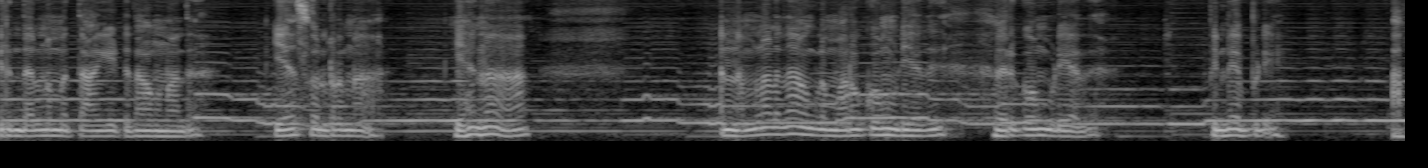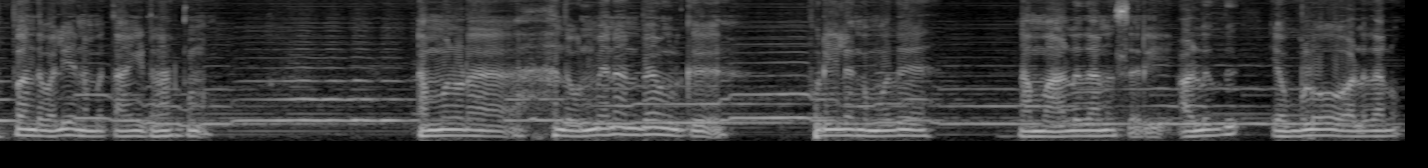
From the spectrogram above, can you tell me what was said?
இருந்தாலும் நம்ம தாங்கிட்டு தான் ஆகணும் அதை. ஏன் சொல்கிறேன்னா ஏன்னா நம்மளால தான் அவங்கள மறக்கவும் முடியாது வெறுக்கவும் முடியாது. பின்ன எப்படி? அப்போ அந்த வலியை நம்ம தாங்கிட்டு தான் இருக்கணும். நம்மளோட அந்த உண்மையான அன்பே அவங்களுக்கு புரியலங்கும் போது நம்ம அழுதாலும் சரி அழுது எவ்வளோ அழுதாலும்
